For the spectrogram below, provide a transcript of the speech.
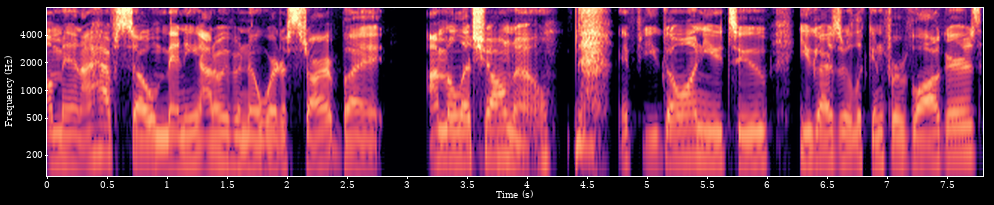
oh man, I have so many. I don't even know where to start, but I'm gonna let y'all know. if you go on YouTube, you guys are looking for vloggers.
